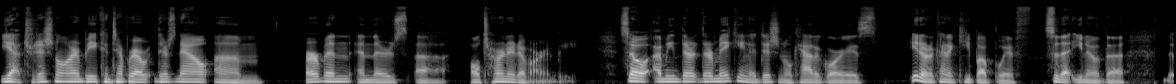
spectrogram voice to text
yeah traditional r&b contemporary there's now um urban and there's uh alternative r&b so i mean they're they're making additional categories you know to kind of keep up with so that you know the, the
